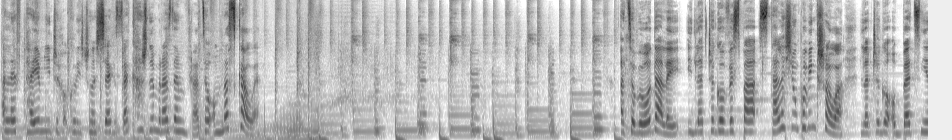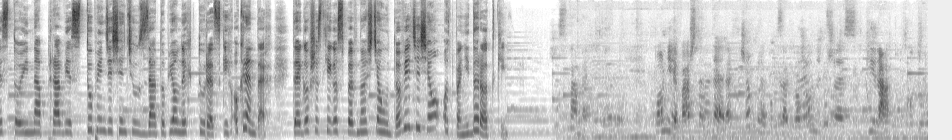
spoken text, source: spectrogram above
ale w tajemniczych okolicznościach za każdym razem wracał on na skałę. Co było dalej? I dlaczego wyspa stale się powiększała? Dlaczego obecnie stoi na prawie 150 zatopionych tureckich okrętach? Tego wszystkiego z pewnością dowiecie się od pani Dorotki. 300 metrów. Ponieważ ten teren ciągle był zagrożony przez piratów, bo tu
